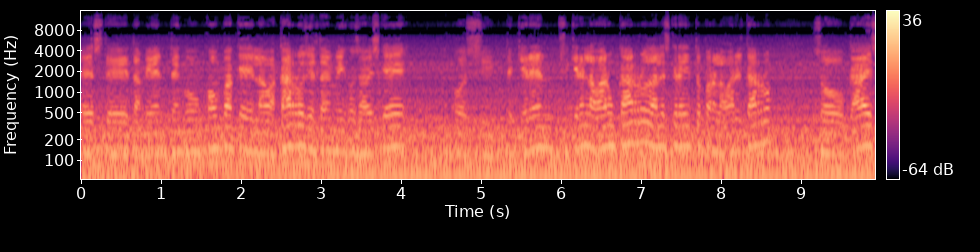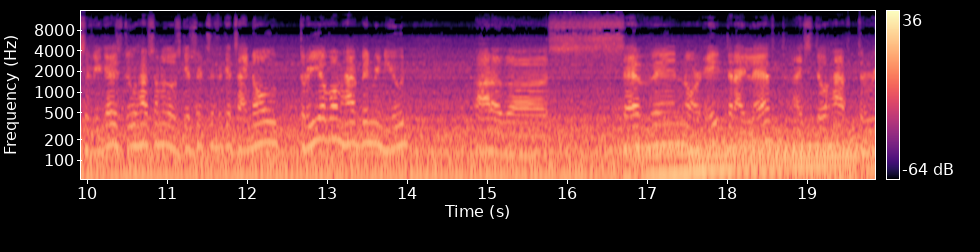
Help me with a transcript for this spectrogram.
Este, también tengo un compa que lava carros y él también me dijo, ¿sabes qué? Pues si te quieren, si quieren lavar un carro, dales crédito para lavar el carro. So guys, if you guys do have some of those gift certificates, I know three of them have been renewed out of the seven or eight that I left. I still have three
